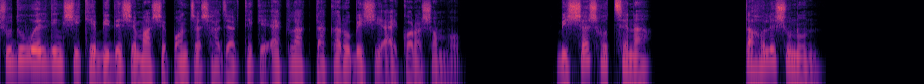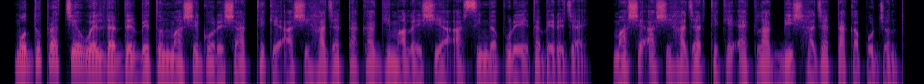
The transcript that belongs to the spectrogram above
শুধু ওয়েল্ডিং শিখে বিদেশে মাসে পঞ্চাশ হাজার থেকে এক লাখ টাকারও বেশি আয় করা সম্ভব। বিশ্বাস হচ্ছে না? তাহলে শুনুন। মধ্যপ্রাচ্যে ওয়েল্ডারদের বেতন মাসে গড়ে ষাট থেকে আশি হাজার টাকা, ঘি মালয়েশিয়া আর সিঙ্গাপুরে এটা বেড়ে যায়। মাসে আশি হাজার থেকে এক লাখ বিশ হাজার টাকা পর্যন্ত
